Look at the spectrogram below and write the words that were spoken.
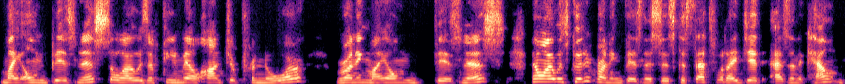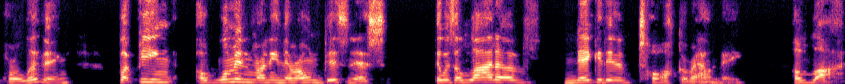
my own business. So I was a female entrepreneur running my own business. Now I was good at running businesses because that's what I did as an accountant for a living. But being a woman running their own business, there was a lot of negative talk around me, a lot.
